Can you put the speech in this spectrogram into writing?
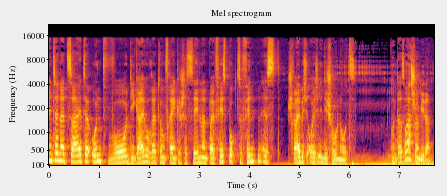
Internetseite und wo die Galgo-Rettung Fränkisches Seenland bei Facebook zu finden ist, schreibe ich euch in die Shownotes. Und das war's schon wieder.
